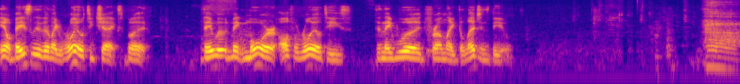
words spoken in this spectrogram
you know, basically they're like royalty checks, but they would make more off of royalties than they would from like the legends deal.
